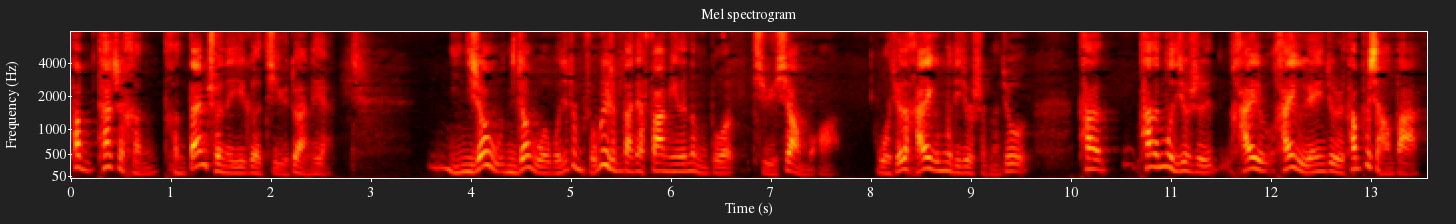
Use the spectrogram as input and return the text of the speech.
它它是很很单纯的一个体育锻炼。你你知道我你知道我我就这么说，为什么大家发明了那么多体育项目啊？我觉得还有一个目的就是什么呢？就他他的目的就是还有还有一个原因就是他不想把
